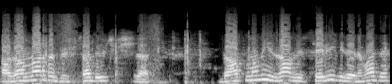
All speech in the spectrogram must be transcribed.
Adamlar da düştü hadi 3 kişiler. Dağıtmalıyız abi seri gidelim hadi.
